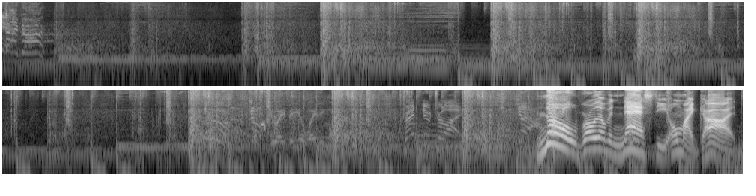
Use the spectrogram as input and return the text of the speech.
Clear. Sniper! awaiting orders. Threat neutralized. No, bro, that would be nasty. Oh my god.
